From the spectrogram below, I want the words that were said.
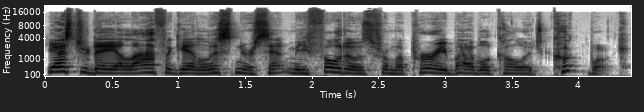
Yesterday, a Laugh Again listener sent me photos from a Prairie Bible College cookbook.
